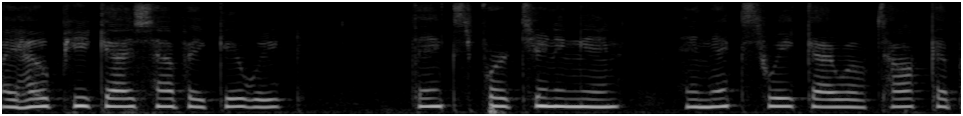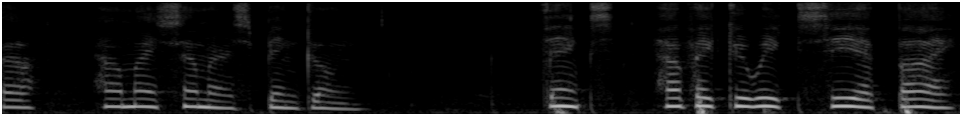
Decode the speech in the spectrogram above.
I hope you guys have a good week. Thanks for tuning in. And next week I will talk about how my summer's been going. Thanks. Have a good week. See ya. Bye.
